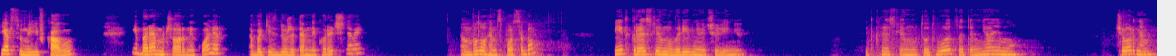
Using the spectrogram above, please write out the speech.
Я всуну її в каву. І беремо чорний колір або якийсь дуже темний коричневий. Вологим способом підкреслюємо вирівнюючу лінію. Підкреслюємо тут от, затемняємо чорним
